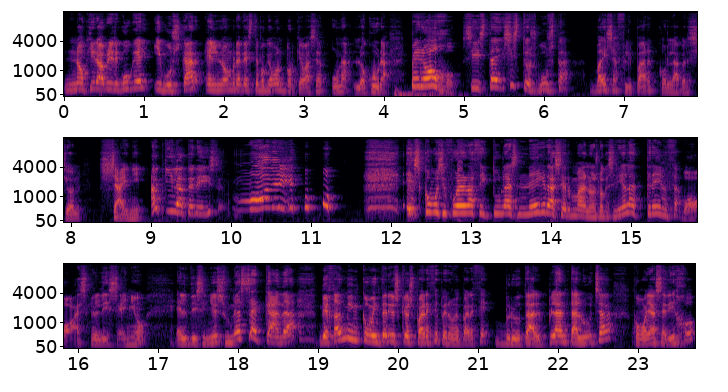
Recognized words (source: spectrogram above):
no quiero abrir Google y buscar el nombre de este Pokémon porque va a ser una locura. Pero ojo, si, está, si esto os gusta, vais a flipar con la versión Shiny. ¡Aquí la tenéis! Es como si fueran aceitunas negras, hermanos, lo que sería la trenza... ¡Buah! Es que el diseño, el diseño es una sacada. Dejadme en comentarios qué os parece, pero me parece brutal. Planta lucha, como ya se dijo,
